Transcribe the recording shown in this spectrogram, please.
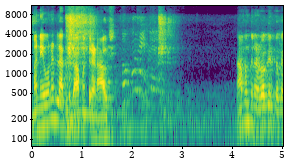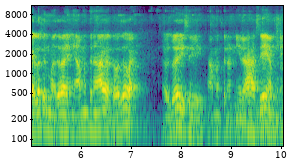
મને એવું નથી લાગતું કે આમંત્રણ આવશે. આમંત્રણ વગર તો કઈ લગ્નમાં જવાય નહીં. આમંત્રણ આવે તો જવાય. હવે જોઈ છે, આમંત્રણની રાહ છે એમને.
